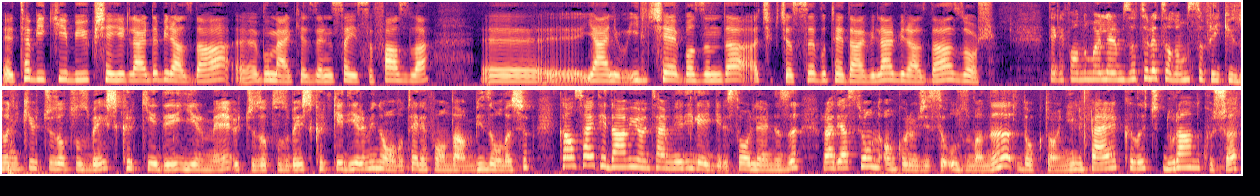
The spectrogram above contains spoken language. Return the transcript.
E, tabii ki büyük şehirlerde biraz daha e, bu merkezlerin sayısı fazla. E, yani ilçe bazında açıkçası bu tedaviler biraz daha zor. Telefon numaralarımızı hatırlatalım 0212 335 47 20 335 47 20 nolu telefondan bize ulaşıp kanser tedavi yöntemleriyle ilgili sorularınızı radyasyon onkolojisi uzmanı Doktor Nilfer Kılıç Duran Kuş'a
